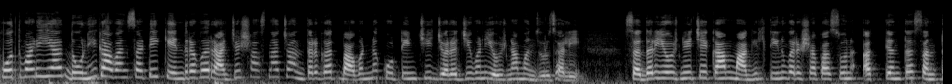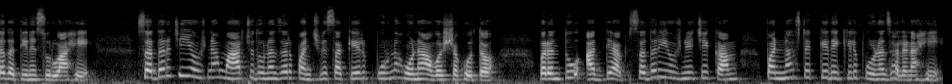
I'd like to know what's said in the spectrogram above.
खोतवाडी या दोन्ही गावांसाठी केंद्र व राज्य शासनाच्या अंतर्गत बावन्न कोटींची जलजीवन योजना मंजूर झाली. सदर योजनेचे काम मागील तीन वर्षापासून अत्यंत संत गतीने सुरू आहे. सदरची योजना मार्च दोन हजार पंचवीस अखेर पूर्ण होणं आवश्यक होतं. परंतु अद्याप सदर योजनेचे काम पन्नास टक्के देखील पूर्ण झालं नाही.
